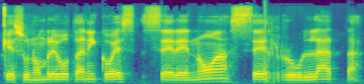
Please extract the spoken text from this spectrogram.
que su nombre botánico es Serenoa cerulata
